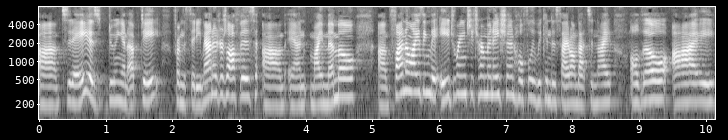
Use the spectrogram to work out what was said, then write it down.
Um, today is doing an update from the city manager's office um, and my memo, um, finalizing the age range determination. Hopefully, we can decide on that tonight. Although I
